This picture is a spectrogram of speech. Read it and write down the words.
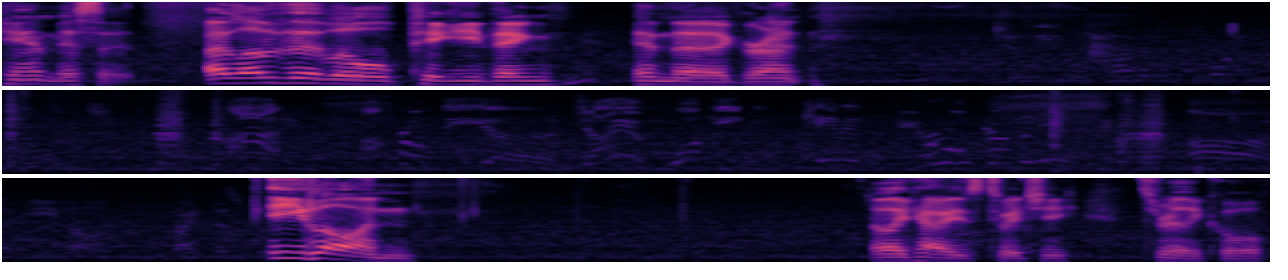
Can't miss it. I love the little piggy thing and the grunt. Elon. I like how he's twitchy. It's really cool.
